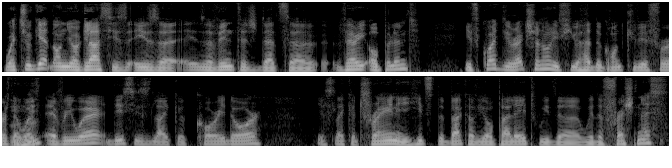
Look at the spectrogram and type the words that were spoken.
what you get on your glass is is a, is a vintage that's uh, very opulent. It's quite directional. If you had the Grand Cuvée 1st that was everywhere, this is like a corridor. It's like a train. It hits the back of your palate with uh, with a freshness.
